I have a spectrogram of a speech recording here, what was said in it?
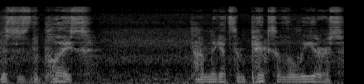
This is the place. Time to get some pics of the leaders.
